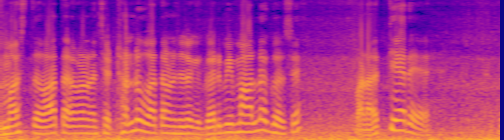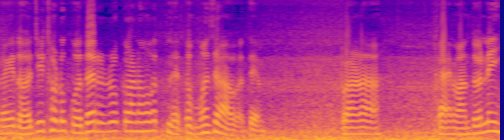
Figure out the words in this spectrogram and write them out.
મસ્ત વાતાવરણ છે, ઠંડુ વાતાવરણ છે. જો કે ગરમીમાં અલગ હશે, પણ અત્યારે મેં કીધું, હજી થોડુંક વધારે રોકાણ હોત ને તો મજા આવત એમ. પણ કાંઈ વાંધો નહીં.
